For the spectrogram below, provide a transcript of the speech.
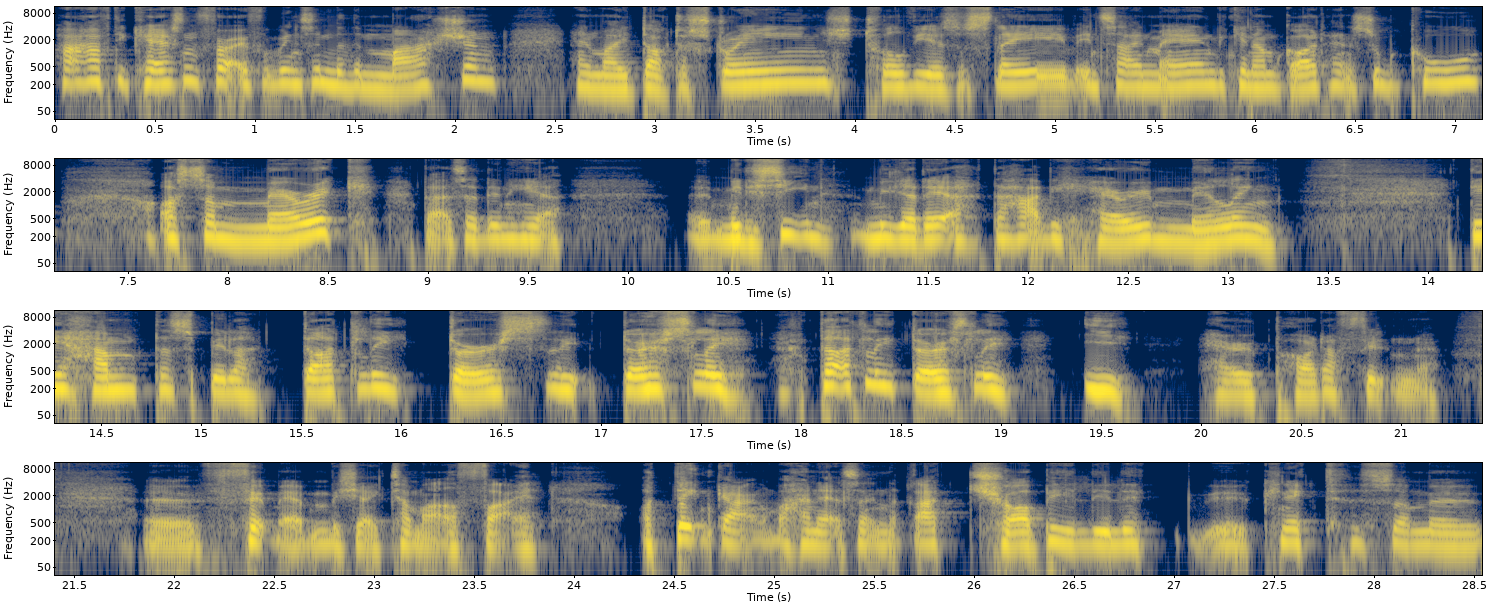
har haft i kassen før i forbindelse med The Martian. Han var i Doctor Strange, 12 Years a Slave, Inside Man, vi kender ham godt, han er super cool. Og som Merrick, der er altså den her øh, medicin-milliardær, der har vi Harry Melling. Det er ham, der spiller Dudley Dursley, Dursley, Dudley Dursley i Harry Potter-filmene. Øh, fem af dem, hvis jeg ikke tager meget fejl. Og dengang var han altså en ret choppy lille øh, knægt, som, øh,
